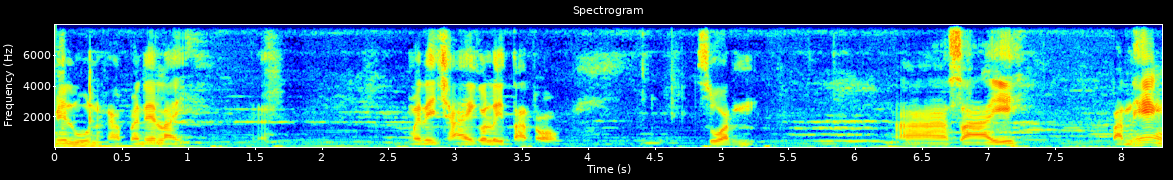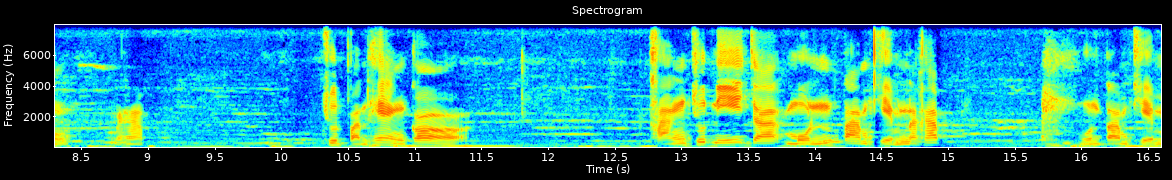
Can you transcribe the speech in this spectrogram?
ไม่รู้นะครับ ไม่ได้ไล่ ไม่ได้ใช้ก็เลยตัดออก ส่วนอ่าสายปั่นแห้งนะครับ ชุดปั่นแห้งก็ถังชุดนี้จะหมุนตามเข็มนะครับ หมุนตามเข็ม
